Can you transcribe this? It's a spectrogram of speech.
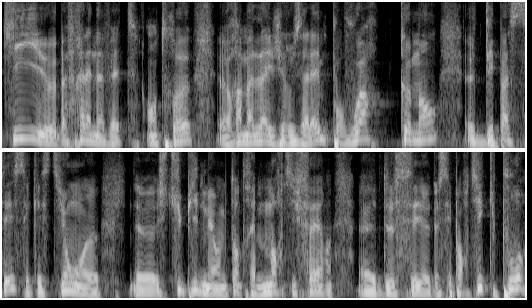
qui bah, ferait la navette entre euh, Ramallah et Jérusalem pour voir comment euh, dépasser ces questions euh, stupides mais en même temps très mortifères de ces de ces portiques pour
